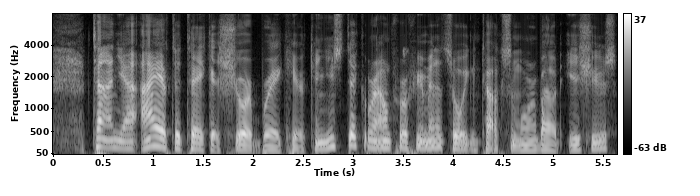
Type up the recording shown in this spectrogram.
Tanya, I have to take a short break here. Can you stick around for a few minutes so we can talk some more about issues?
